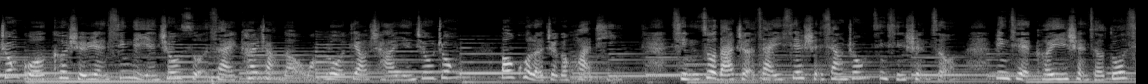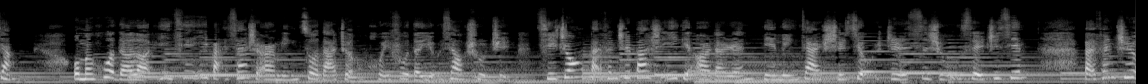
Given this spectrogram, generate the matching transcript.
中国科学院心理研究所在开展的网络调查研究中。包括了这个话题，请作答者在一些选项中进行选择，并且可以选择多项。我们获得了一千一百三十二名作答者回复的有效数据，其中百分之八十一点二的人年龄在十九至四十五岁之间，百分之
